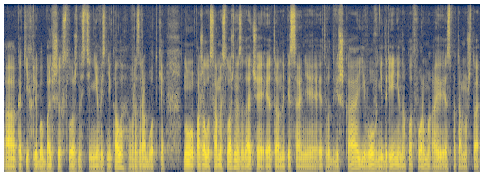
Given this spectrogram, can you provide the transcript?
а, каких-либо больших сложностей не возникало в разработке. Но, пожалуй, самая сложная задача – это написание этого движка, его внедрение на платформу iOS, потому что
